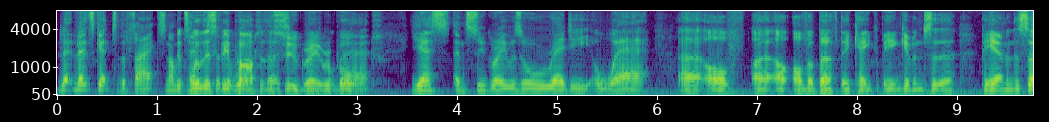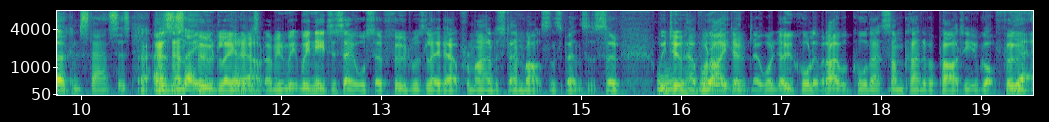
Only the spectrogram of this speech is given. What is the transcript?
let, us get to the facts. Number Will this be part of the 30 Sue Gray people there. Yes, and Sue Gray was already aware. Uh, of uh, of a birthday cake being given to the PM and the circumstances, and, and, as I and say, food you laid know, it's- out. I mean, we, we need to say also food was laid out from I understand Marks and Spencers. So we do have what well, I don't know what you call it, but I would call that some kind of a party. You've got food, Yeah,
